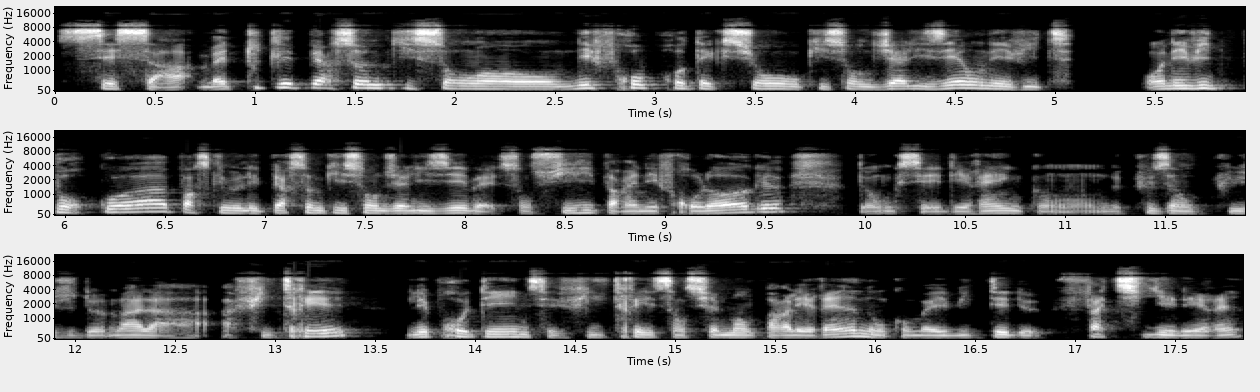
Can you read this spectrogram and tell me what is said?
C'est ça. Mais toutes les personnes qui sont en néphroprotection ou qui sont dialysées, on évite. On évite pourquoi? Parce que les personnes qui sont dialysées, ben, elles sont suivies par un néphrologue. Donc, c'est des reins qui ont de plus en plus de mal à, filtrer. Les protéines, c'est filtré essentiellement par les reins. Donc, on va éviter de fatiguer les reins.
